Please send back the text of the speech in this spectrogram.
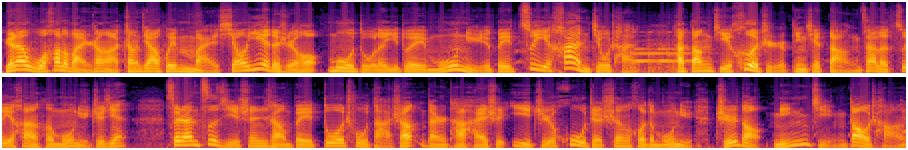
原来五号的晚上啊，张家辉买宵夜的时候，目睹了一对母女被醉汉纠缠，他当即喝止，并且挡在了醉汉和母女之间。虽然自己身上被多处打伤，但是他还是一直护着身后的母女，直到民警到场。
